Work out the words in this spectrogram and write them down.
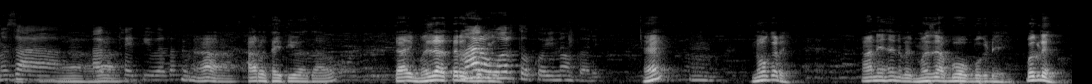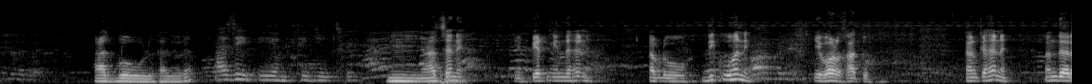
મજા સારું થાય તેવા હતા હા સારું થાય તેવા તો આવો. તારી મજા તરત મારો બગડે. તો કોઈ ન કરે. હે? ન કરે? આને છે ને ભાઈ મજા બહુ બગડે. બગડે? આજ બહુ ઓલું થતું કે આજે તે એમ થઈ ગયું છે. હમ આ છે ને એ પેટની અંદર છે ને આપણું દીકું છે ને એ વળ ખાતું. કારણ કે છે ને અંદર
